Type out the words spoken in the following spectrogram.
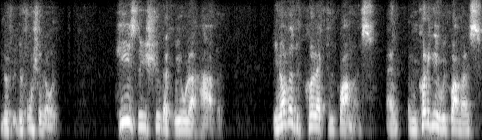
the, the functional Here's the issue that we all have. In order to collect requirements, and, and collecting requirements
